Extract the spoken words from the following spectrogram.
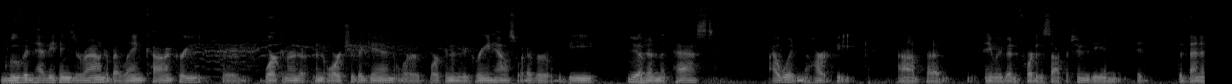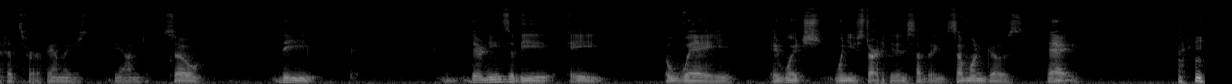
moving heavy things around, or by laying concrete, or working on an orchard again, or working in a greenhouse, whatever it would be Yeah. In the past, I would in a heartbeat. Uh, but I've anyway been afforded this opportunity, and it, the benefits for our family are just beyond. So, the there needs to be a a way in which when you start to get into something, someone goes, "Hey, this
